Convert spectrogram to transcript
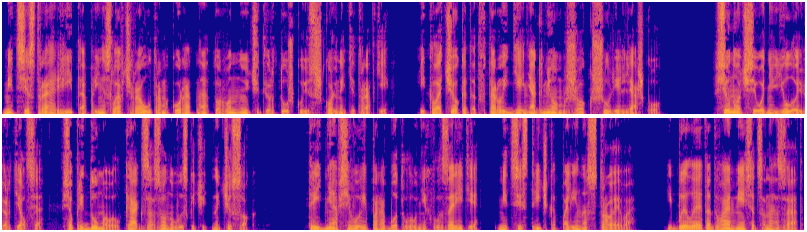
Медсестра Рита принесла вчера утром аккуратно оторванную четвертушку из школьной тетрадки, и клочок этот второй день огнем сжег Шуре ляжку. Всю ночь сегодня юлой вертелся, все придумывал, как за зону выскочить на часок. Три дня всего и поработала у них в лазарете медсестричка Полина Строева. И было это два месяца назад,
